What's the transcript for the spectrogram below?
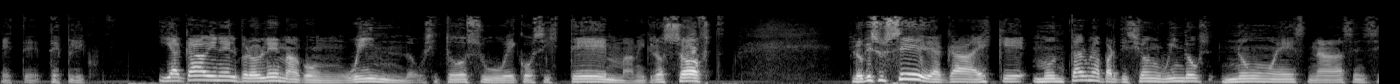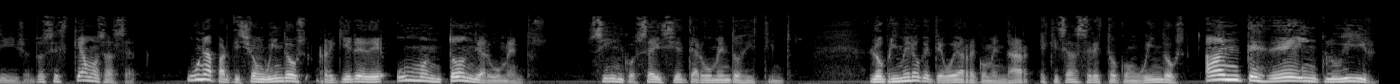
este, te explico. Y acá viene el problema con Windows y todo su ecosistema, Microsoft. Lo que sucede acá es que montar una partición Windows no es nada sencillo. Entonces, ¿qué vamos a hacer? Una partición Windows requiere de un montón de argumentos. 5, 6, 7 argumentos distintos. Lo primero que te voy a recomendar es que seas hacer esto con Windows antes de incluir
